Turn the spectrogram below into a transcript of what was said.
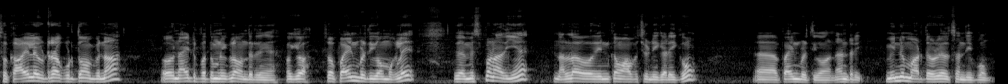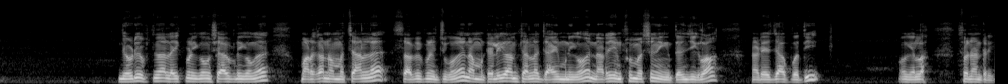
ஸோ காலையில் விட்ரா கொடுத்தோம் அப்படின்னா ஒரு நைட்டு பத்து மணிக்குள்ளே வந்துடுங்க ஓகேவா ஸோ பயன்படுத்திக்கோ மக்களே. இதை மிஸ் பண்ணாதீங்க. நல்ல ஒரு இன்கம் ஆப்பர்ச்சுனிட்டி கிடைக்கும். பயன்படுத்திக்கோங்க நன்றி. மீண்டும் அடுத்த வீடியோவில் சந்திப்போம். இந்த வீடியோ பிடிச்சா லைக் பண்ணிக்கோங்க ஷேர் பண்ணிக்கோங்க. மறக்காம நம்ம சேனலை சப்ஸ்கிரைப் பண்ணி வச்சுக்கோங்க. நம்ம டெலிகிராம் சேனலில் ஜாயின் பண்ணிக்கோங்க. நிறைய இன்ஃபர்மேஷன் நீங்கள் தெரிஞ்சிக்கலாம். நிறைய ஜாப் பற்றி ஓகேங்களா ஸோ நன்றி.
